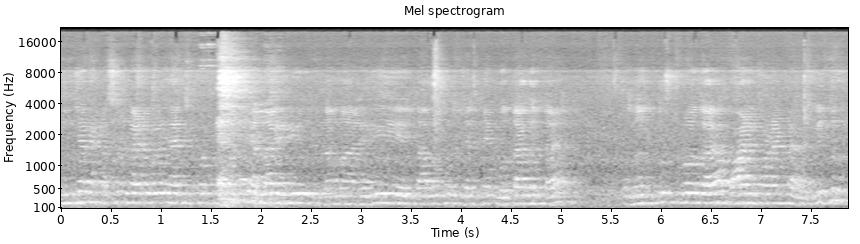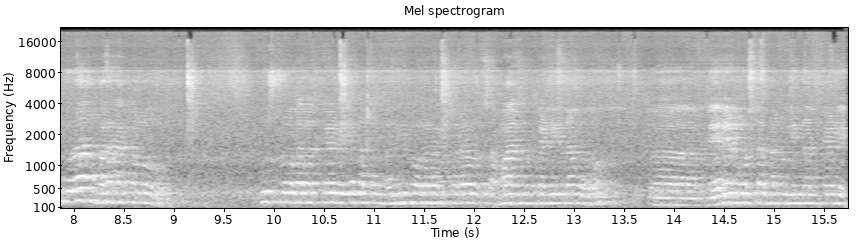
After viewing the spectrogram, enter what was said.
ಮುಂಜಾನೆ ಕಸದ ಗಾಡಿಗಳಿಗೆ ಹಚ್ಚಿಕೊಟ್ಟು ಎಲ್ಲ ಇಡೀ ನಮ್ಮ ಇಡೀ ತಾಲೂಕು ಜನತೆಗೆ ಗೊತ್ತಾಗುತ್ತೆ. ಒಂದೊಂದು ಕುಷ್ಠ ರೋಗ ಭಾಳ ಇಂಪಾರ್ಟೆಂಟ್ ಇದ್ರೂ ಕೂಡ ಹೊರಗೆ ಹಾಕಲ್ಲ ಅವರು. ಕುಷ್ಠರೋಗ ಅಂತ ಹೇಳಿ ನಮ್ಮ ಮನೆ ಹೊರಗೆ ಹಾಕ್ತಾರೆ ಸಮಾಜದ ಕಣ್ಣಿಗೆ ನಾವು ಬೇರೆ ನೋಡ್ತಾರೆ ನಮ್ಗೆ ಅಂತ ಹೇಳಿ,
